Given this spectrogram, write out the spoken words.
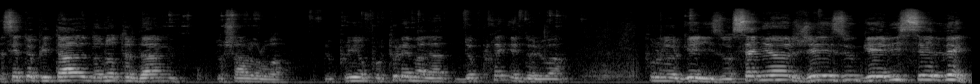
De cet hôpital de Notre-Dame de Charleroi, nous prions pour tous les malades, de près et de loin, pour leur guérison. Seigneur Jésus, guérissez-les.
